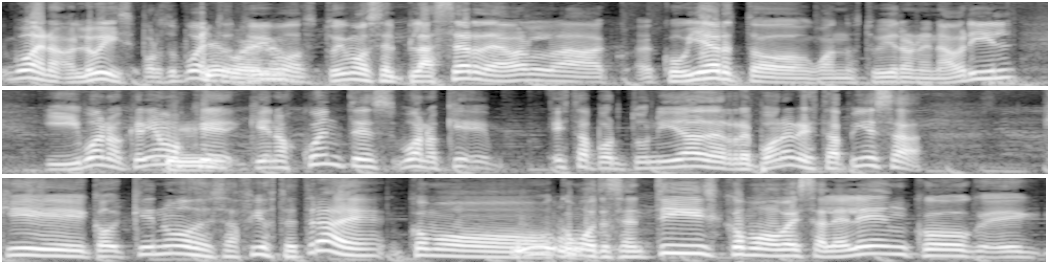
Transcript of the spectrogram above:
Bueno, Luis, por supuesto, bueno. tuvimos, tuvimos el placer de haberla cubierto cuando estuvieron en abril. Y bueno, queríamos Sí. que, que nos cuentes, bueno, que esta oportunidad de reponer esta pieza, ¿qué, nuevos desafíos te trae? ¿Cómo, Uh. cómo te sentís? ¿Cómo ves al elenco? ¿Qué,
